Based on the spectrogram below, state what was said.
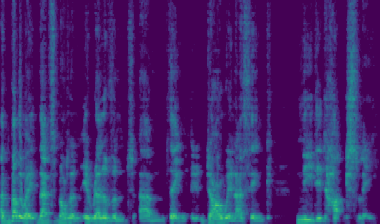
and by the way, that's not an irrelevant um, thing. Darwin, I think, needed Huxley.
